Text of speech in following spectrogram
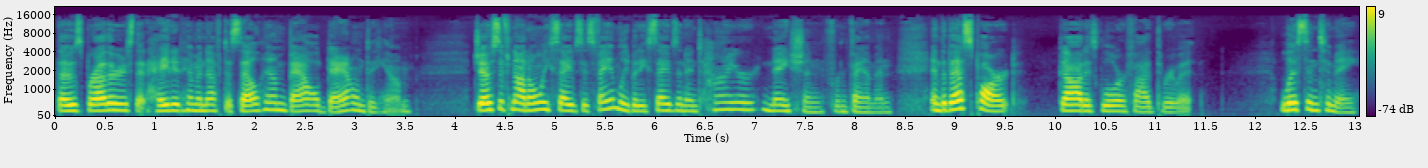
Those brothers that hated him enough to sell him bowed down to him. Joseph not only saves his family, but he saves an entire nation from famine. And the best part, God is glorified through it. Listen to me.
